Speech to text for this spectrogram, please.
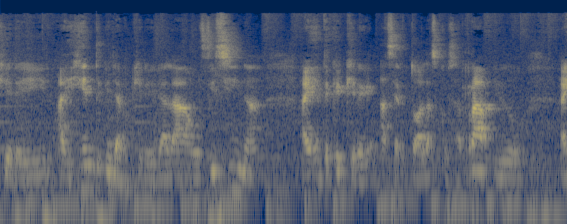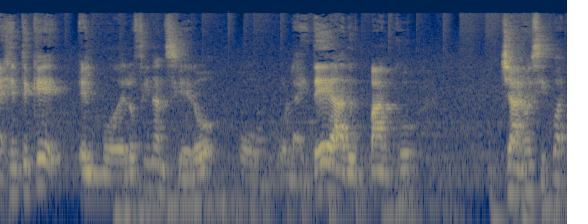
quiere ir, hay gente que ya no quiere ir a la oficina, hay gente que quiere hacer todas las cosas rápido, hay gente que el modelo financiero o, o la idea de un banco ya no es igual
